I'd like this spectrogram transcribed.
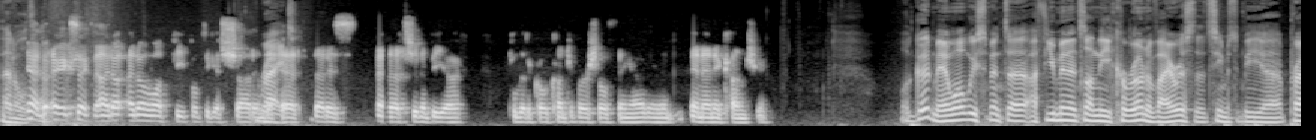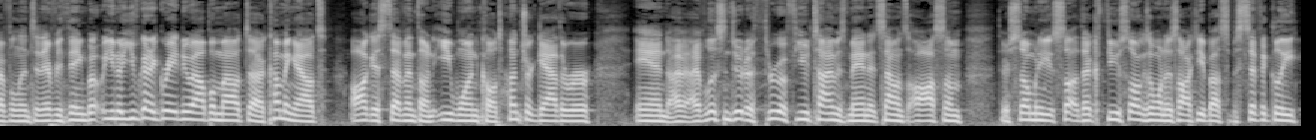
that whole. Yeah, thing. exactly. I don't. I don't want people to get shot in right. the head. That is. That shouldn't be a political controversial thing either in, in any country. Well, good man. Well, we spent a, a, few minutes on the coronavirus that seems to be uh, prevalent and everything, but you know, you've got a great new album out uh, coming out August seventh on E1 called Hunter Gatherer, and I, have listened to it through a few times. Man, it sounds awesome. There's so many, so, there are a few songs I want to talk to you about specifically,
